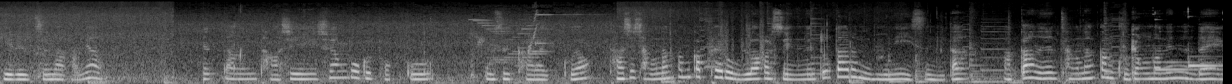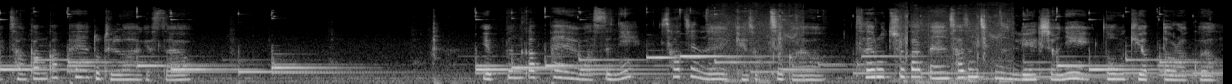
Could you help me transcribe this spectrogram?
길을 지나가면 일단 다시 수영복을 벗고 옷을 갈아입고요. 다시 장난감 카페로 올라갈 수 있는 또 다른 문이 있습니다. 아까는 장난감 구경만 했는데 잠깐 카페에도 들러야겠어요. 예쁜 카페에 왔으니 사진을 계속 찍어요. 새로 추가된 사진 찍는 리액션이 너무 귀엽더라고요.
